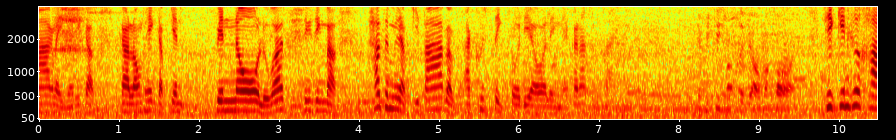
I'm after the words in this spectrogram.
มากๆอะไรอย่างเงี้ยที่กับการร้องเพลงกับเปียเปียโน หรือว่าจริง ๆ แบบ ถ้าจะมีแบบกีตาร์แบบอะคูสติกตัวเดียวอะไรอย่างเงี้ยก็น่าสนใจ อย่างพี่กิ้งเขาเคยไปออกมาก่อนพี่กินคือใคร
